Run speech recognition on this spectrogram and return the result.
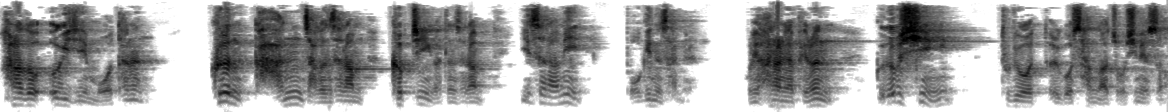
하나도 어기지 못하는 그런 간 작은 사람, 겁쟁이 같은 사람, 이 사람이 복 있는 사람이에요. 우리 하나님 앞에는 끝없이 두려워 떨고 상가 조심해서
